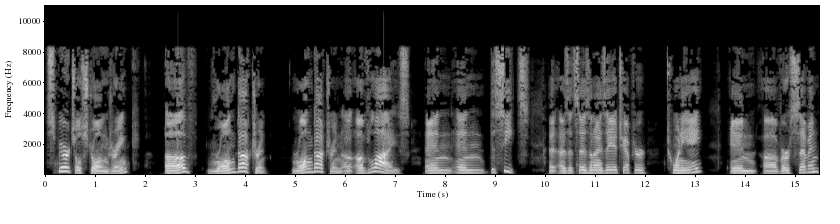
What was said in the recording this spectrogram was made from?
spiritual strong drink of wrong doctrine, wrong doctrine of, of lies and, and deceits. As it says in Isaiah chapter 28 in uh, verse 7,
